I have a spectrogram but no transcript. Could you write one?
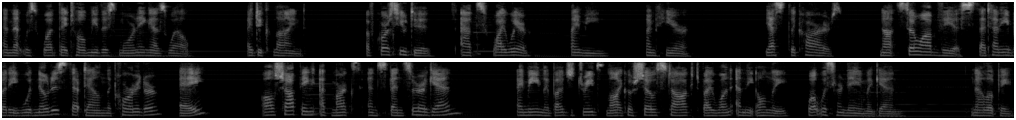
and that was what they told me this morning as well. I declined. Of course you did, that's why we're. I mean, I'm here. Yes, the cars. Not so obvious that anybody would notice that down the corridor, eh? All shopping at Marks and Spencer again? I mean the budget reads like a show stocked by one and the only, what was her name again? Penelope.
